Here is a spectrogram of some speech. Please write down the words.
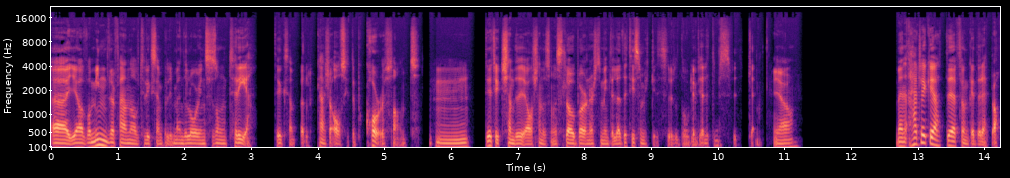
Eh, jag var mindre fan av till exempel i Mandalorian säsong 3. Till exempel. Kanske avsnittet på Coruscant. Mm, Det tyckte kände jag kändes som en slow burner som inte ledde till så mycket till slut och då blev jag lite besviken. ja. Men här tycker jag att det funkade rätt bra.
